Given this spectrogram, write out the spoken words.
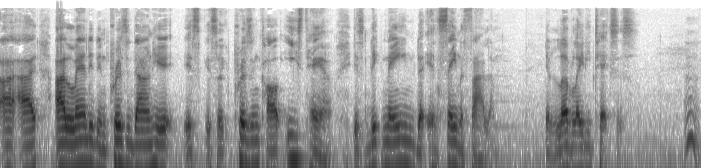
I I I landed in prison down here is it's a prison called Eastham. It's nicknamed the Insane Asylum in Lovelady, Texas. Mm.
